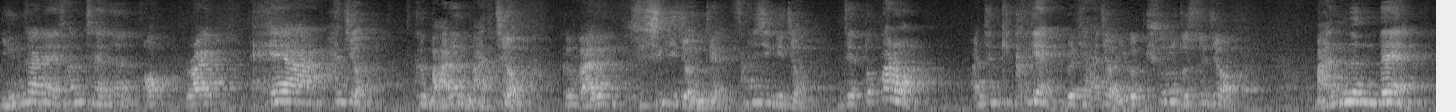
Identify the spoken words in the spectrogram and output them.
인간의 상체는 upright 해야 하죠. 그 말은 맞죠. 그 말은 지식이죠. 이제 상식이죠. 이제 똑바로 완전 키 크게 그렇게 하죠. 이거 큐로도 쓰죠. 맞는데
